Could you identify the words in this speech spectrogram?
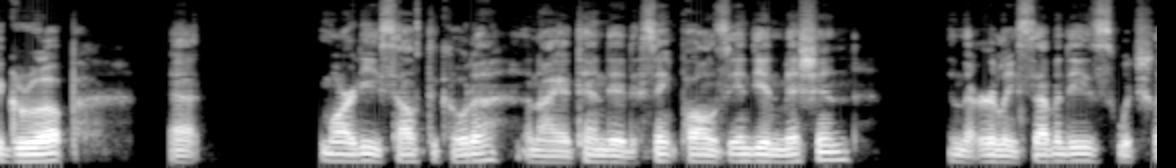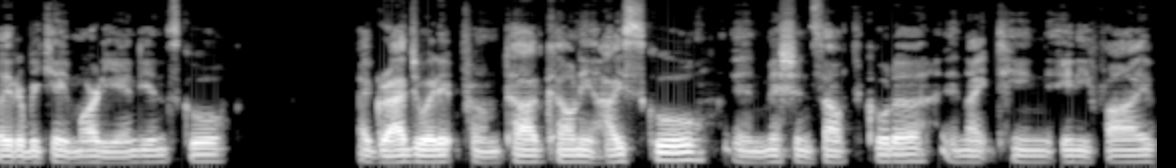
I grew up at Marty, South Dakota, and I attended St. Paul's Indian Mission in the early 70s, which later became Marty Indian School. I graduated from Todd County High School in Mission, South Dakota in 1985.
